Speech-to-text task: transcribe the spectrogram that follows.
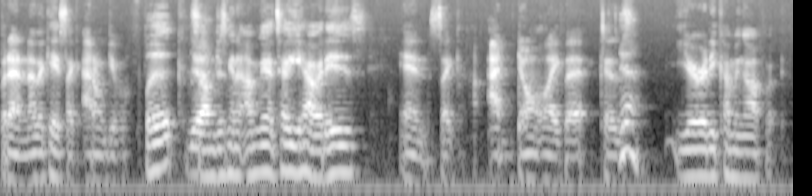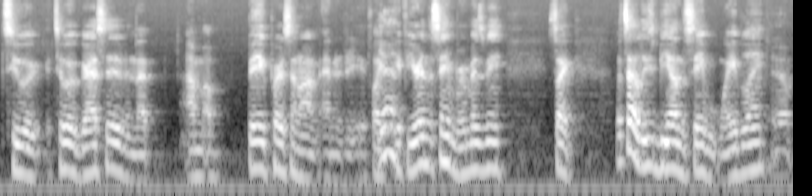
but in another case like I don't give a fuck. Yeah. So I'm just gonna I'm gonna tell you how it is, and it's like I don't like that because Yeah. you're already coming off too too aggressive, and that I'm a big person on energy. If like Yeah. if you're in the same room as me, it's like let's at least be on the same wavelength. Yep.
